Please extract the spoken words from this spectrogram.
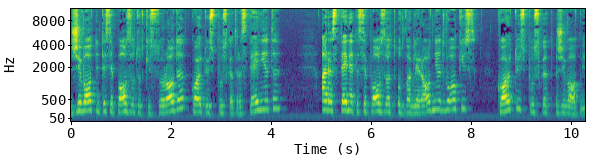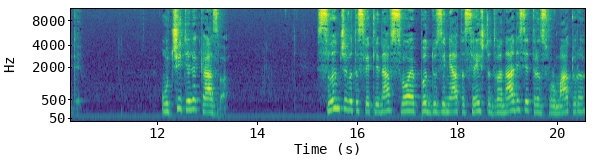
Животните се ползват от кислорода, който изпускат растенията, а растенията се ползват от въглеродния двуокис, който изпускат животните. Учителя казва Слънчевата светлина в своя път до Земята среща 12 трансформатора,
